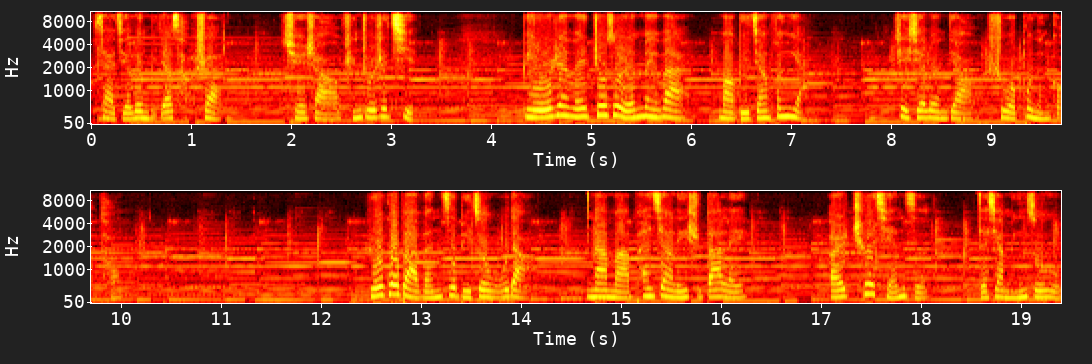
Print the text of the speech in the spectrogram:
下结论比较草率，缺少沉着之气，比如认为周作人媚外，貌必将风雅。这些论调恕我不能苟同。如果把文字比作舞蹈，那么潘向黎是芭蕾，而车前子则像民族舞。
